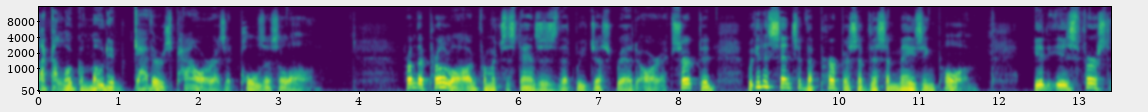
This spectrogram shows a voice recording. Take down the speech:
like a locomotive, gathers power as it pulls us along. From the prologue, from which the stanzas that we just read are excerpted, we get a sense of the purpose of this amazing poem. It is first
